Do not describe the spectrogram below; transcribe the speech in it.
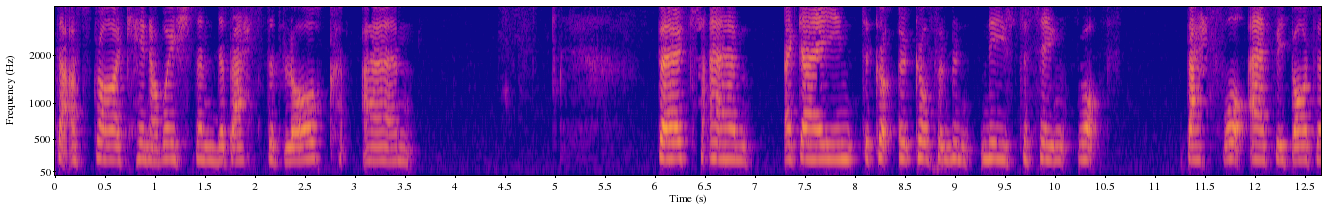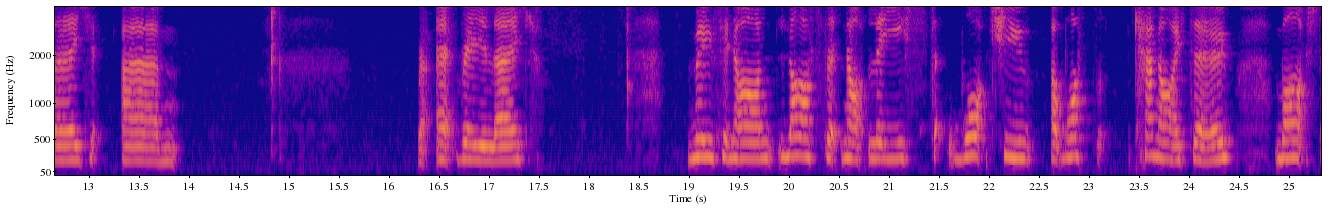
that are striking, I wish them the best of luck. Um, but um, again the go government needs to think what's best for everybody um, really moving on last but not least what you uh, what can I do March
